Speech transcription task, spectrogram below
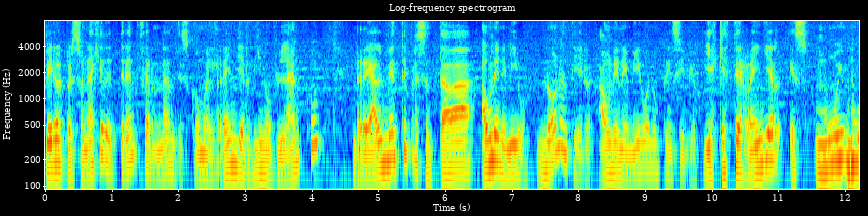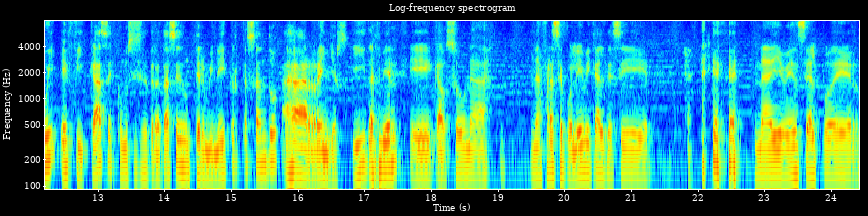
Pero el personaje de Trent Fernández como el Ranger Dino Blanco realmente presentaba a un enemigo, no un antihéroe, a un enemigo en un principio. Y es que este Ranger es muy, muy eficaz, es como si se tratase de un Terminator cazando a Rangers. Y también eh, causó una, una frase polémica al decir Nadie vence al poder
